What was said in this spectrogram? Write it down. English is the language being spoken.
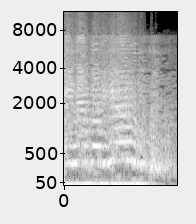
Marina Torian.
